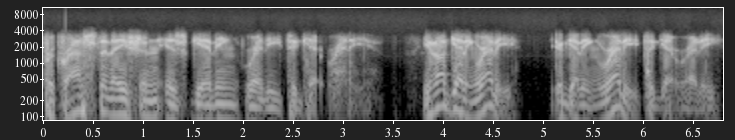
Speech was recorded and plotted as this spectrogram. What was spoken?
Procrastination is getting ready to get ready. You're not getting ready, you're getting ready to get ready,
